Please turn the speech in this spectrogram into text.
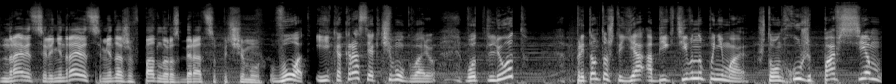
нравится или не нравится, мне даже впадло разбираться, почему. Вот, и как раз я к чему говорю. Вот лед, при том, то, что я объективно понимаю, что он хуже по всем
